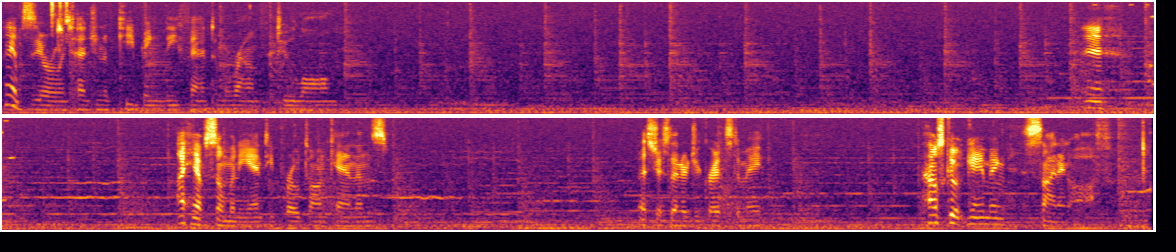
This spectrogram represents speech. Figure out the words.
I have zero intention of keeping the Phantom around for too long. Eh. I have so many anti-proton cannons. That's just energy credits to me. Housecoat Gaming, signing off.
